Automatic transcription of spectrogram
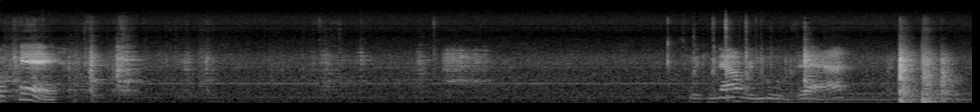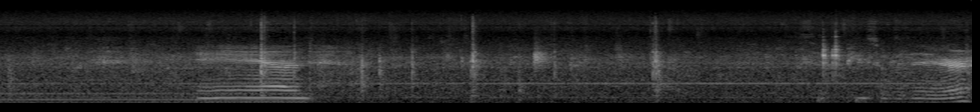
Okay. So we can now remove that. And set the piece over there.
